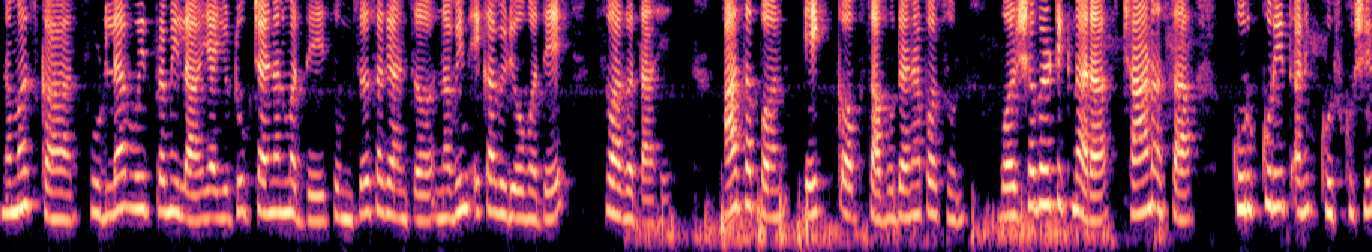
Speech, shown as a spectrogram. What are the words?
नमस्कार. फूडलॅब विथ प्रमिला या यूट्यूब चॅनलमध्ये तुमचं सगळ्यांचं नवीन एका व्हिडिओमध्ये स्वागत आहे. आज आपण एक कप साबुदाण्यापासून वर्षभर टिकणारा छान असा कुरकुरीत आणि खुसखुशीत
